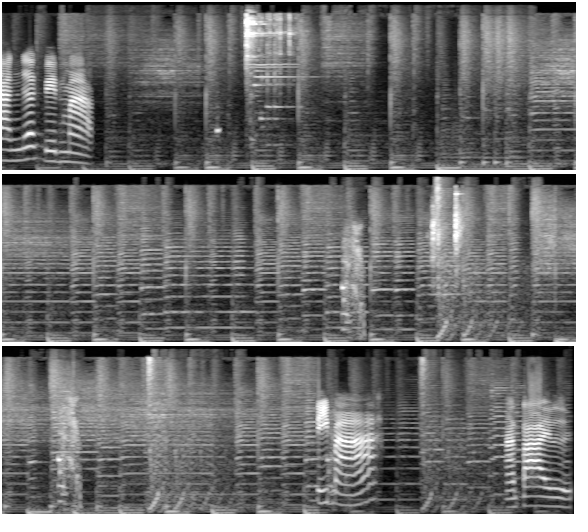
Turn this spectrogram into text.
นางเงือกเดนมาร์กตีหมาหมาตายเลย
